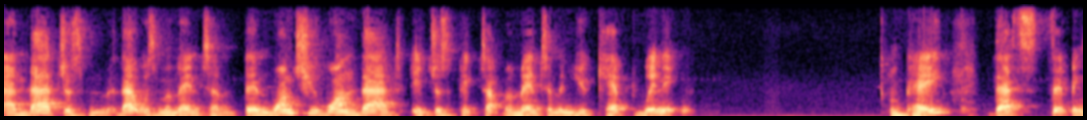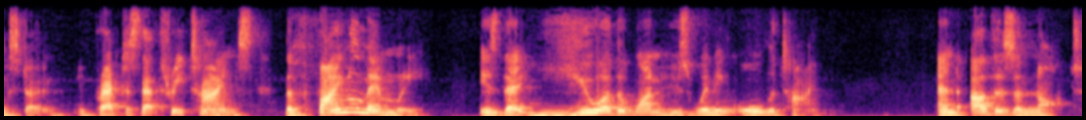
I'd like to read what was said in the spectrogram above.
and that just, that was momentum. Then once you won that, it just picked up momentum and you kept winning. Okay. That's stepping stone. You practice that three times. The final memory is that you are the one who's winning all the time and others are not.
